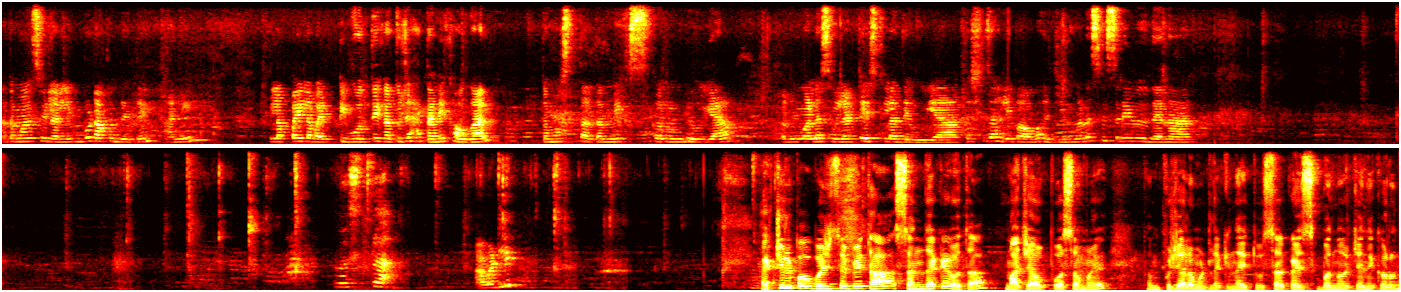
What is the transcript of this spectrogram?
आता मनस्वीला लिंबू टाकून देते आणि तिला पहिला बाईट ती बोलते का तुझ्या हाताने खाऊ घाल. तर मस्त आता मिक्स करून घेऊया. आणि मनस्वीला टेस्टला देऊया. कशी झाली पावभाजी? मनस्वीच रिव्ह्यू देणार. मस्त. आवडली? ॲक्च्युली पावभाजीचा बेत हा संध्याकाळी होता माझ्या उपवासामुळे. पण पूजाला म्हटलं की नाही तू सकाळीच बनव जेणेकरून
